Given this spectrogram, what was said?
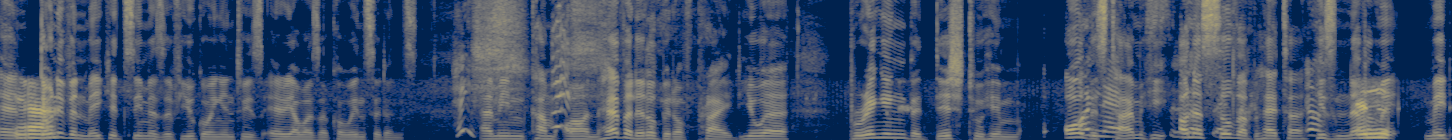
And Yeah. don't even make it seem as if you going into his area was a coincidence. Hey. I mean, come on, have a little bit of pride. You were bringing the dish to him all On this time. He on a silver platter. Yeah. He's never ma- made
